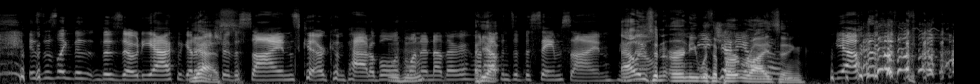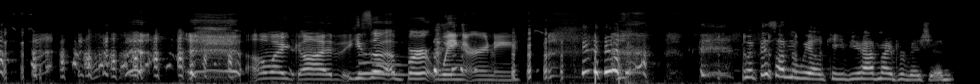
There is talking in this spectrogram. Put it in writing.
Is this like the the zodiac? We gotta Yes. make sure the signs ca- are compatible with one mm-hmm. another. What Yeah. happens if the same sign? you Allie's know? an Ernie with a Jenny Bert Rising. Yeah. oh my god, he's a, a Bert Wing Ernie. Put this on the wheel, Keith. You have my permission.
